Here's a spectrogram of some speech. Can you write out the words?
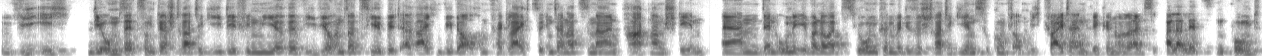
wie ich die Umsetzung der Strategie definiere, wie wir unser Zielbild erreichen, wie wir auch im Vergleich zu internationalen Partnern stehen. Ähm, denn ohne Evaluation können wir diese Strategie in Zukunft auch nicht weiterentwickeln. Und als allerletzten Punkt,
